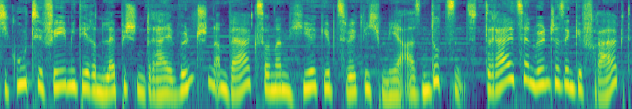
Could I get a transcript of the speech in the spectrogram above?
die gute Fee mit ihren läppischen drei Wünschen am Werk, sondern hier gibt's wirklich mehr als ein Dutzend. 13 Wünsche sind gefragt.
